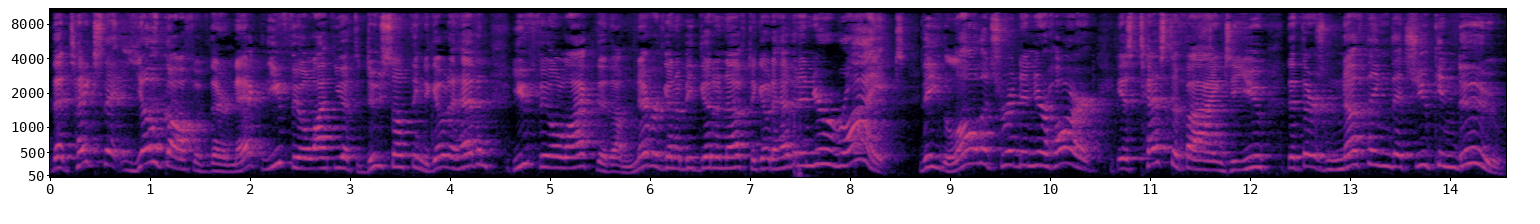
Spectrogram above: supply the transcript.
that takes that yoke off of their neck. You feel like you have to do something to go to heaven. You feel like that I'm never going to be good enough to go to heaven, and you're right. The law that's written in your heart is testifying to you that there's nothing that you can do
